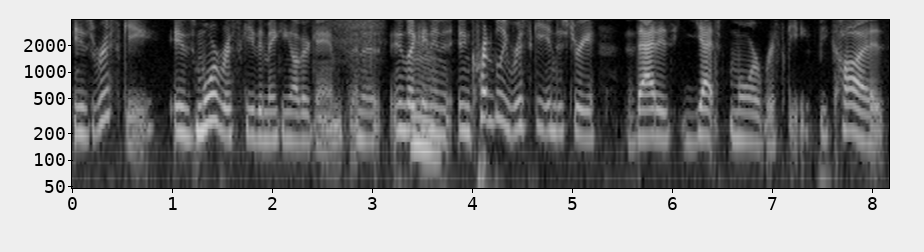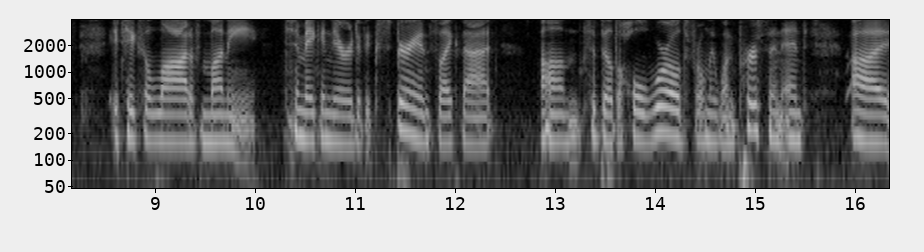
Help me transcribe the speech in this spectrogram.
is risky is more risky than making other games in a in like in an incredibly risky industry that is yet more risky because it takes a lot of money to make a narrative experience like that um, to build a whole world for only one person and uh,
